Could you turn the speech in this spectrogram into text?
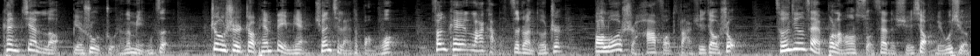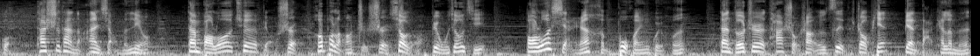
看见了别墅主人的名字。正是照片背面圈起来的保罗。翻开拉卡的自传，得知保罗是哈佛的大学教授，曾经在布朗所在的学校留学过。他试探地按响门铃，但保罗却表示和布朗只是校友，并无交集。保罗显然很不欢迎鬼魂，但得知他手上有自己的照片，便打开了门。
